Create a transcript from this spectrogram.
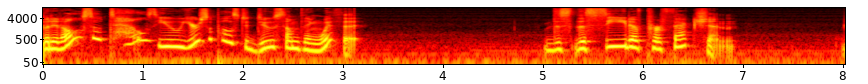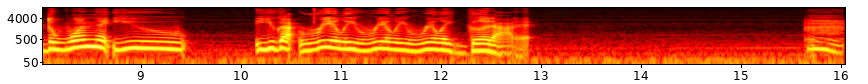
But it also tells you you're supposed to do something with it. This the seed of perfection. The one that you you got really, really, really good at it. Hmm,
